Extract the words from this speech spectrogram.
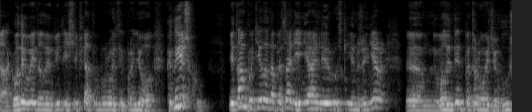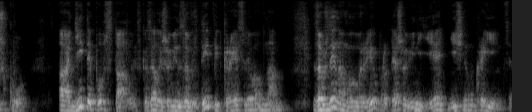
Так, вони видали в 2005 році про нього книжку, і там хотіли написати геніальний русський інженер ем, Валентин Петрович Глушко. А діти повстали, сказали, що він завжди підкреслював нам, завжди нам говорив про те, що він є етнічним українцем.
